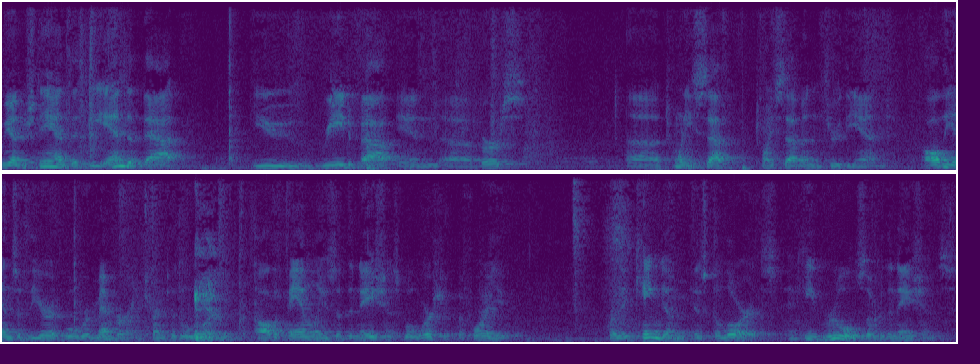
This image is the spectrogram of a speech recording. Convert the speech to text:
we understand that the end of that you read about in uh, verse uh, 27, 27 through the end. All the ends of the earth will remember and turn to the Lord. All the families of the nations will worship before you. For the kingdom is the Lord's, and he rules over the nations.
